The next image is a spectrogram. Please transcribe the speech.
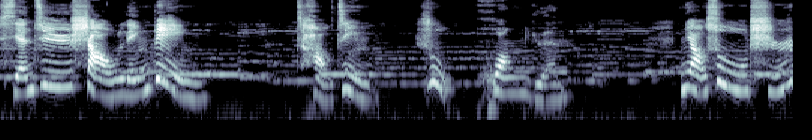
闲居少林病，草径入荒原。鸟宿池边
